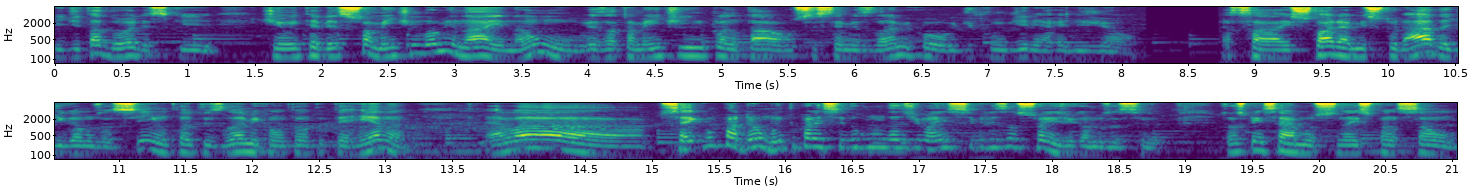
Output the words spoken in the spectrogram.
e ditadores que tinham interesse somente em dominar e não exatamente em implantar o sistema islâmico ou difundirem a religião essa história misturada, digamos assim, um tanto islâmica, um tanto terrena, ela segue um padrão muito parecido com das demais civilizações, digamos assim. Se nós pensarmos na expansão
